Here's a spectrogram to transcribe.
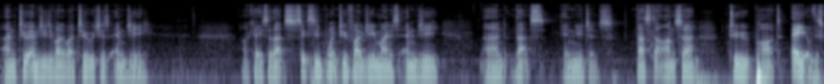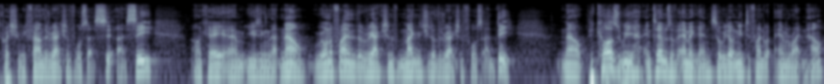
and 2mg divided by 2, which is mg. Okay, so that's 16.25G minus mg, and that's in newtons. That's the answer to part A of this question. We found the reaction force at C, at C okay, um, using that. Now, we want to find the reaction magnitude of the reaction force at D. Now, because we, in terms of m again, so we don't need to find what m right now.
